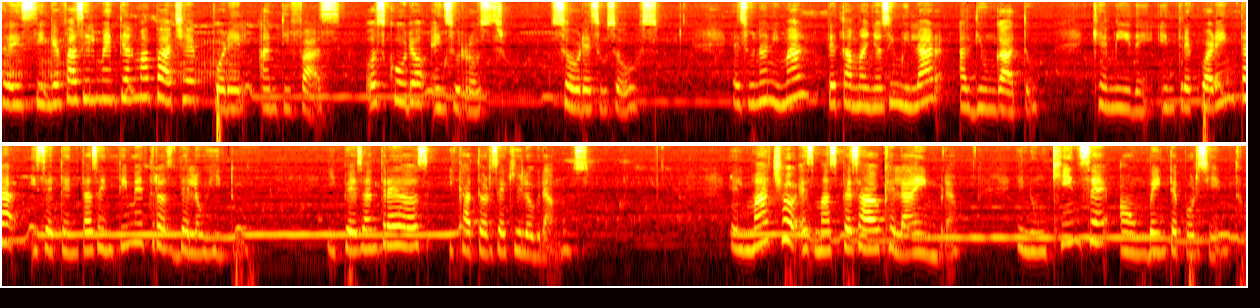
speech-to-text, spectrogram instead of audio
Se distingue fácilmente al mapache por el antifaz oscuro en su rostro, sobre sus ojos. Es un animal de tamaño similar al de un gato, que mide entre 40 y 70 centímetros de longitud y pesa entre 2 y 14 kilogramos. El macho es más pesado que la hembra, en un 15 a un 20%.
